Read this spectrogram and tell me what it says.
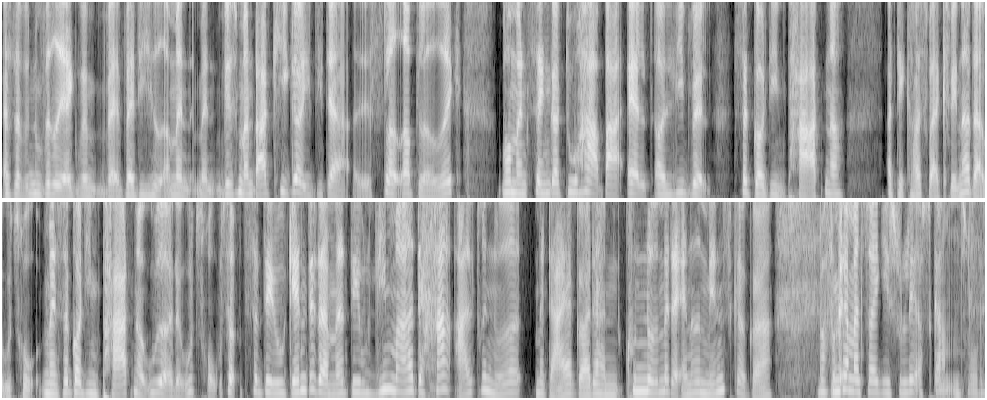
Altså, nu ved jeg ikke, hvem, hvad, hvad de hedder, men, men hvis man bare kigger i de der øh, sladderblade, ikke? hvor man tænker, du har bare alt, og alligevel så går din partner og det kan også være kvinder, der er utro, men så går din partner ud og er utro. Så, så det er jo igen det der med, det er jo lige meget, det har aldrig noget med dig at gøre, det har kun noget med det andet menneske at gøre. Hvorfor men, kan man så ikke isolere skammen, tror du?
